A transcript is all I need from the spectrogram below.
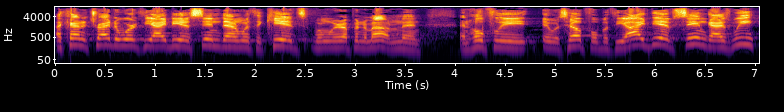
I kind of tried to work the idea of sin down with the kids when we were up in the mountain and, and hopefully it was helpful. But the idea of sin, guys, we,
